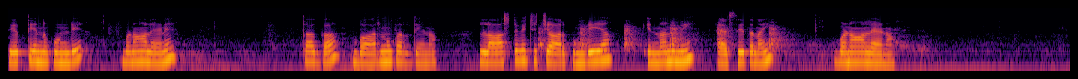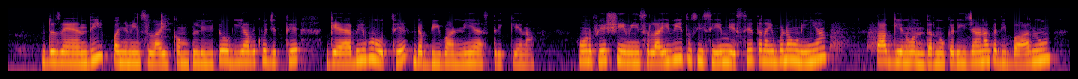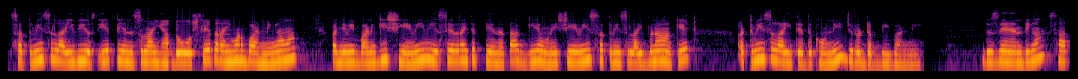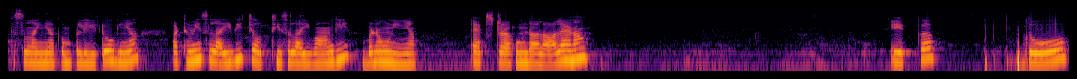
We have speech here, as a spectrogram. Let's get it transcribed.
ਫਿਰ ਤਿੰਨ ਕੁੰਡੇ ਬਣਾ ਲੈਣੇ। ਧਾਗਾ ਬਾਹਰ ਨੂੰ ਕਰ ਦੇਣਾ। ਲਾਸਟ ਵਿੱਚ ਚਾਰ ਕੁੰਡੇ ਆ। ਇਹਨਾਂ ਨੂੰ ਵੀ ਐਸੇ ਤਰ੍ਹਾਂ ਹੀ ਬਣਾ ਲੈਣਾ। ਡਿਜ਼ਾਈਨ ਦੀ ਪੰਜਵੀਂ ਸਿਲਾਈ ਕੰਪਲੀਟ ਹੋ ਗਈ ਆ। ਵੇਖੋ ਜਿੱਥੇ ਗੈਪ ਹੀ ਹੁਣ ਉੱਥੇ ਡੱਬੀ ਬਣਨੀ ਹੈ ਇਸ ਤਰੀਕੇ ਨਾਲ। ਹੁਣ ਫਿਰ ਛੇਵੀਂ ਸਿਲਾਈ ਵੀ ਤੁਸੀਂ ਸੇਮ ਇਸੇ ਤਰ੍ਹਾਂ ਹੀ ਬਣਾਉਣੀ ਆ। ਧਾਗੇ ਨੂੰ ਅੰਦਰ ਨੂੰ ਕਰੀ ਜਾਣਾ, ਕਦੀ ਬਾਹਰ ਨੂੰ। ਸੱਤਵੀਂ ਸਿਲਾਈ ਵੀ ਉਸ, ਇਹ ਤਿੰਨ ਸਿਲਾਈਆਂ ਦੋ ਉਸੇ ਤਰ੍ਹਾਂ ਹੀ ਹੁਣ ਬਣਨੀਆਂ ਵਾ। ਪੰਜਵੀਂ ਬਣ ਗਈ, ਛੇਵੀਂ ਵੀ ਇਸੇ ਤਰ੍ਹਾਂ ਹੀ ਤੇ ਤਿੰਨ ਧਾਗੇ ਆਉਣੇ, ਛੇਵੀਂ, ਸੱਤਵੀਂ ਸਿਲਾਈ ਬਣਾ ਕੇ, ਅੱਠਵੀਂ ਸਿਲਾਈ ਤੇ ਦਿਖਾਉਣੀ ਜਦੋਂ ਡੱਬੀ ਬਣਨੀ। ਡਿਜ਼ਾਈਨ ਦੀਆਂ ਸੱਤ ਸਿਲਾਈਆਂ ਕੰਪਲੀਟ ਹੋ ਗਈਆਂ, ਅੱਠਵੀਂ ਸਿਲਾਈ ਵੀ ਚੌਥੀ ਸਿਲਾਈ ਵਾਂਗ ਹੀ ਬਣਾਉਣੀ ਆ। ਐਕਸਟਰਾ ਕੁੰਡਾ ਲਾ ਲੈਣਾ। ਇੱਕ, ਦੋ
